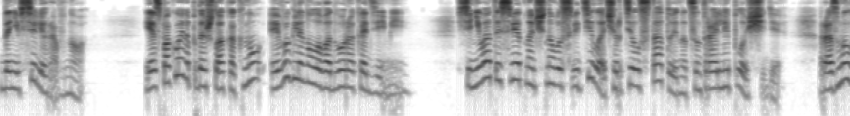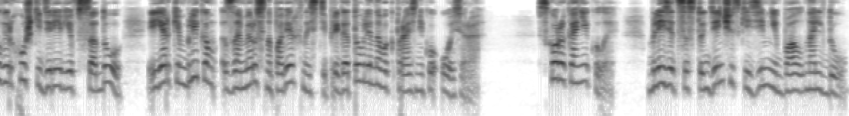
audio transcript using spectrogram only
Да не все ли равно? Я спокойно подошла к окну и выглянула во двор Академии. Синеватый свет ночного светила очертил статуи на центральной площади, размыл верхушки деревьев в саду и ярким бликом замерз на поверхности приготовленного к празднику озера. Скоро каникулы, близится студенческий зимний бал на льду.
